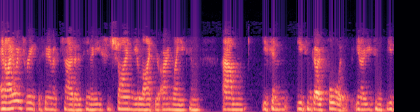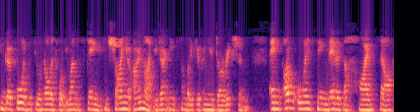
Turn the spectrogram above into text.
And I always read the Hermit card as, you know, you can shine your light your own way. You can, um, you can, you can go forward. You know, you can, you can go forward with your knowledge, what you understand. You can shine your own light. You don't need somebody giving you direction. And I've always seen that as a higher self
